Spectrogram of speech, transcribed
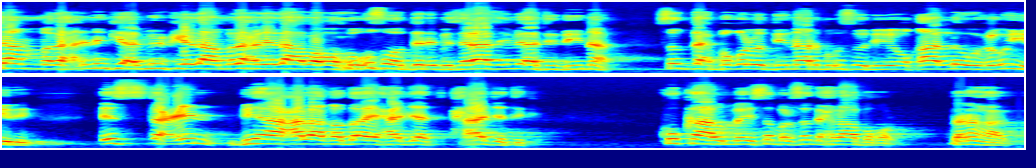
Shaam madax ninkii amiirkeeda ah madaxdeeda ahbaa wuxuu u soo diray bialaai miati diinaar saddex boqoloo diinaar buu u soo dhiibay waqaala lahu wuxuu u yidhi istacin biha calaa qadaa'i xaajatik. Ku kaalmayso bal saddexdaa boqol danahaaga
